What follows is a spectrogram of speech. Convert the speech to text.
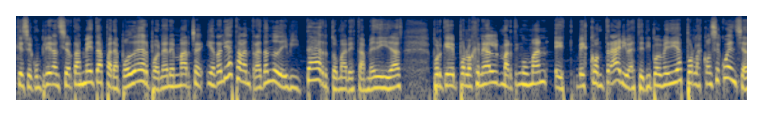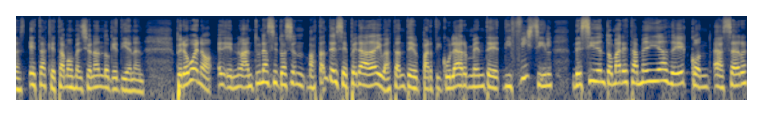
que se cumplieran ciertas metas para poder poner en marcha, y en realidad estaban tratando de evitar tomar estas medidas, porque por lo general Martín Guzmán es, es contrario a este tipo de medidas por las consecuencias, estas que estamos mencionando que tienen. Pero bueno, eh, ante una situación bastante desesperada y bastante particularmente difícil, deciden tomar estas medidas de hacer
